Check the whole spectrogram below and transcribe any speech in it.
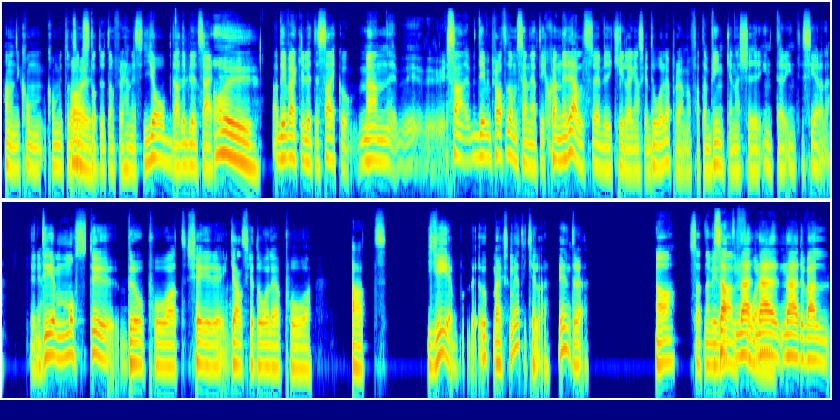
Han hade kom, kommit och typ Oj. stått utanför hennes jobb. Det hade blivit så här, Oj! ja, det verkar ju lite psycho. Men eh, sa- det vi pratade om sen är att generellt så är vi killar ganska dåliga på det här med att fatta vinkeln när tjejer inte är intresserade. Det är det. Det måste ju bero på att tjejer är ganska dåliga på att ge uppmärksamhet till killar. Är det inte det? Ja, så att när vi Så väl när, får när, det. när, det väl,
